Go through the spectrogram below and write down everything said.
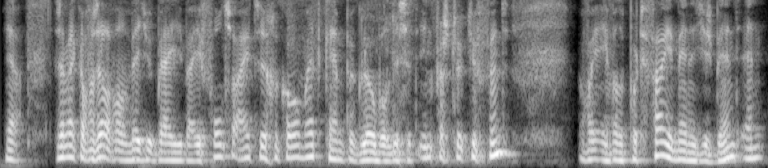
Ja, dus dan ben ik al vanzelf al een beetje bij, bij je fonds uitgekomen, het Camper Global Listed Infrastructure Fund, waarvan je een van de portefeuille-managers bent. En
